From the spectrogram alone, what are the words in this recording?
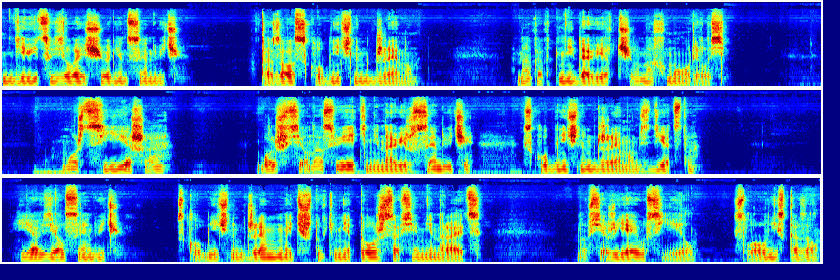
Девица взяла еще один сэндвич. Оказалось с клубничным джемом. Она как-то недоверчиво нахмурилась. «Может, съешь, а? Больше всего на свете ненавижу сэндвичи с клубничным джемом с детства». Я взял сэндвич. С клубничным джемом эти штуки мне тоже совсем не нравятся. Но все же я его съел. Слова не сказал.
